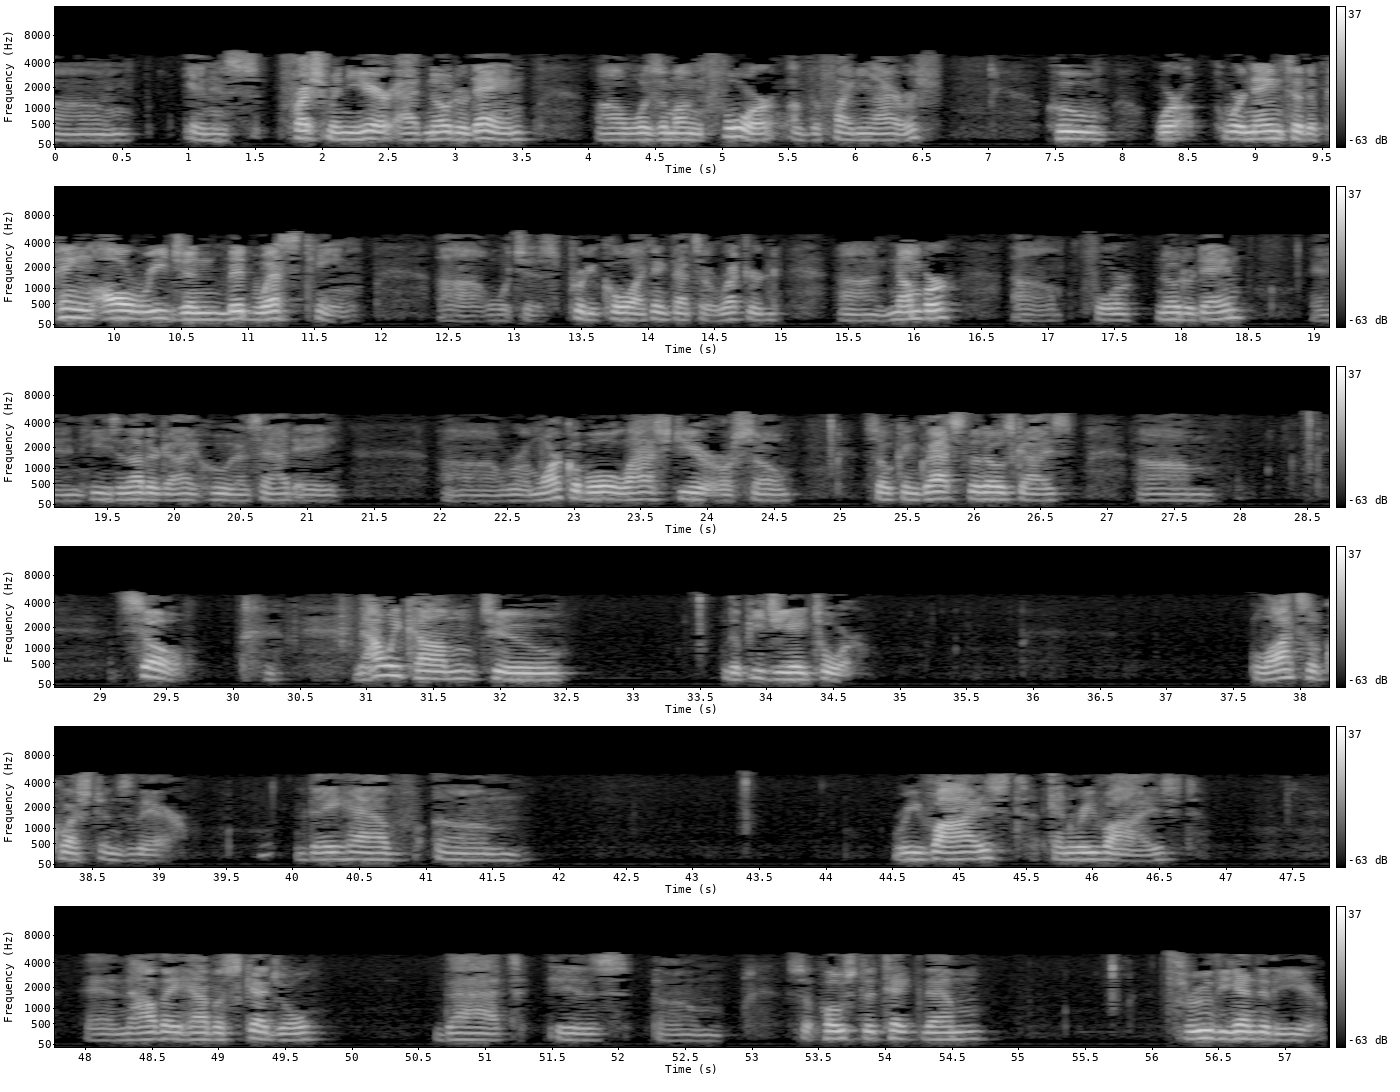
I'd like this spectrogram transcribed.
um, in his freshman year at Notre Dame, uh, was among four of the Fighting Irish who were were named to the Ping All Region Midwest team, which is pretty cool. I think that's a record number for Notre Dame, and he's another guy who has had a remarkable last year or so. So, congrats to those guys. Um, so, now we come to the PGA Tour lots of questions there. They have um, revised and revised, and now they have a schedule that is um, supposed to take them through the end of the year.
